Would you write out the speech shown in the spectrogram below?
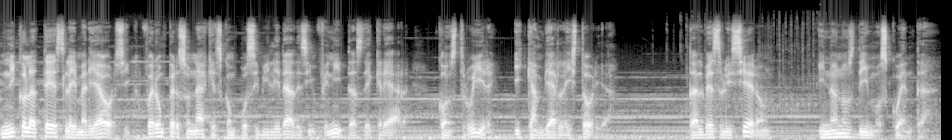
Nikola Tesla y María Orsic fueron personajes con posibilidades infinitas de crear, construir y cambiar la historia. Tal vez lo hicieron y no nos dimos cuenta.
